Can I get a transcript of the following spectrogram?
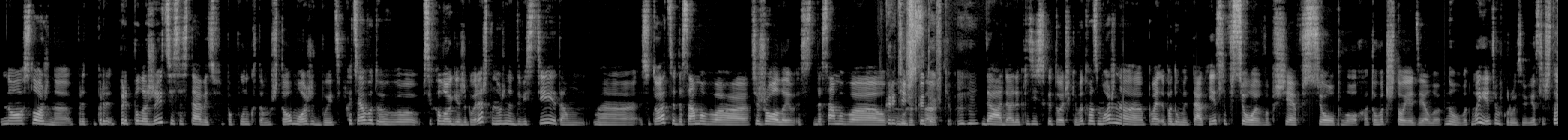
но сложно пред, пред, предположить и составить по пунктам, что может быть. Хотя вот в психологии же говорят, что нужно довести там э, ситуацию до самого тяжелой, до самого критической ужаса. точки. Угу. Да, да, до критической точки. Вот возможно подумать, так, если все вообще все плохо, то вот что я делаю? Ну, вот мы едем в Грузию, если что.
